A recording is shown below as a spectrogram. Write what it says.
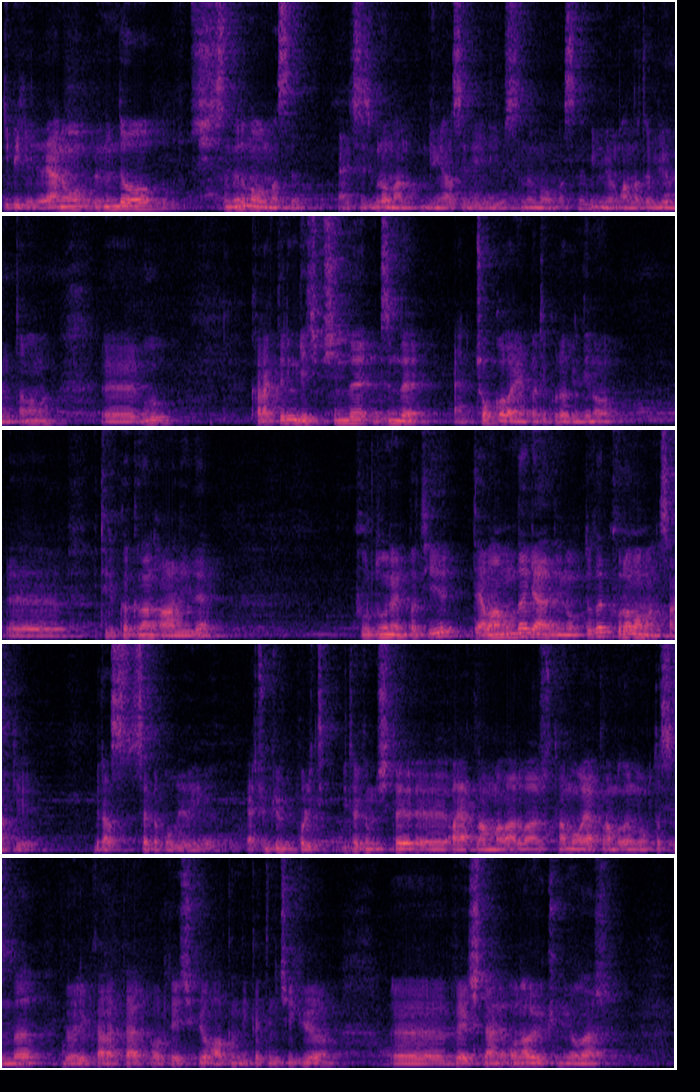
gibi geliyor. Yani o önünde o sınırın olması, yani çizgi roman dünyası ile ilgili bir sınırın olması, bilmiyorum anlatabiliyor muyum tam ama e, bu karakterin geçmişinde bizim de yani çok kolay empati kurabildiğin o e, itilip kakılan haliyle kurduğun empatiyi devamında geldiği noktada kuramamanı sanki biraz sebep oluyor gibi. Ya çünkü politik bir takım işte e, ayaklanmalar var. Tam o ayaklanmaların ortasında böyle bir karakter ortaya çıkıyor. Halkın dikkatini çekiyor. E, ve işte hani ona öykünüyorlar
